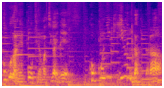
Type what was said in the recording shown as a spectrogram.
ここがね、大きな間違いで、ここにいるんだったら、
